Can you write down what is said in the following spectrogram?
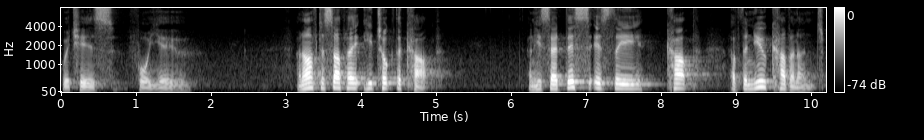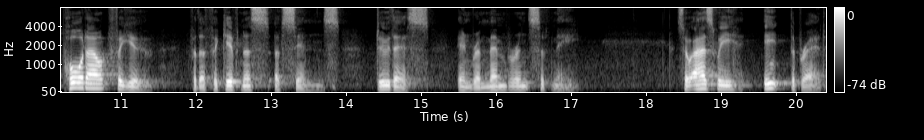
which is for you. And after supper, he took the cup and he said, This is the cup of the new covenant poured out for you for the forgiveness of sins. Do this in remembrance of me. So as we eat the bread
